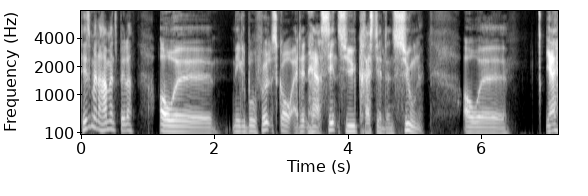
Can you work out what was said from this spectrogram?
Det er simpelthen ham, han spiller. Og øh, Mikkel Bo Følsgaard er den her sindssyge Christian den 7. Og øh, ja,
